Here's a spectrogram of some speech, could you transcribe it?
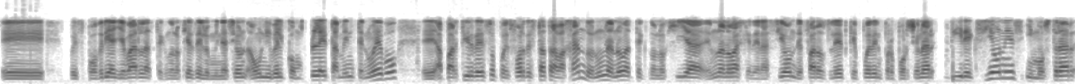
eh, pues podría llevar las tecnologías de iluminación a un nivel completamente nuevo. Eh, a partir de eso, pues Ford está trabajando en una nueva tecnología, en una nueva generación de faros LED que pueden proporcionar direcciones y mostrar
